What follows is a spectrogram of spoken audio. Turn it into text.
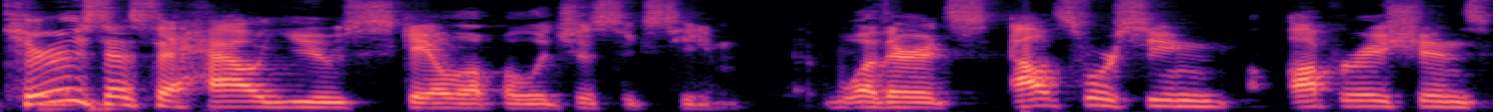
Curious as to how you scale up a logistics team, whether it's outsourcing operations,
